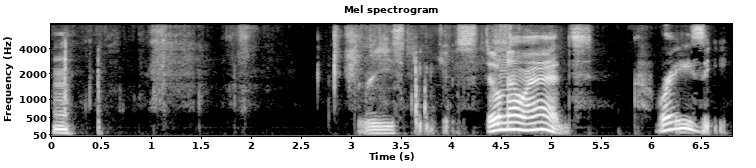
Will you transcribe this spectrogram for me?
Hmm. Three Stooges. Still no ads. Crazy.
